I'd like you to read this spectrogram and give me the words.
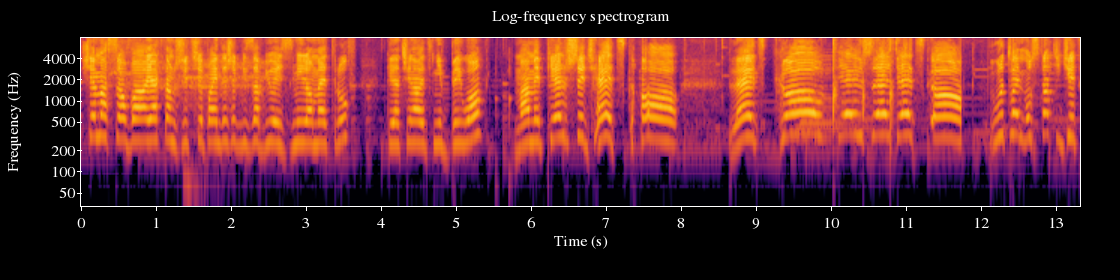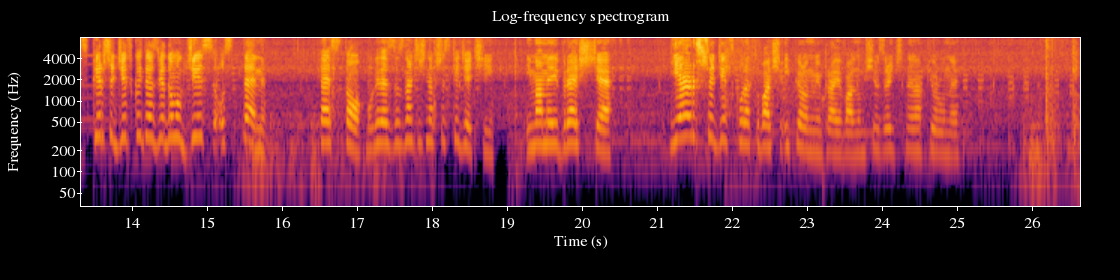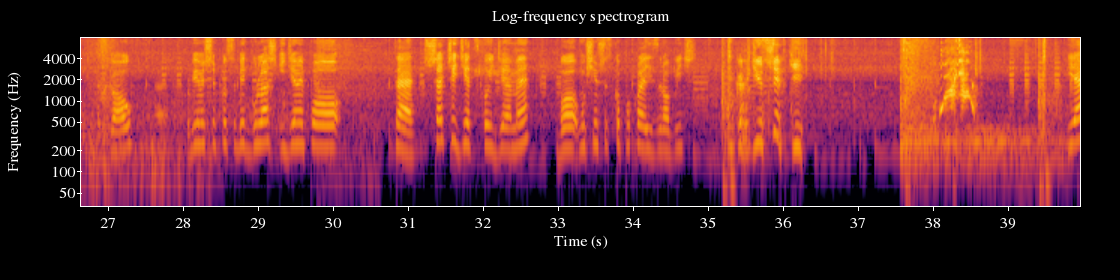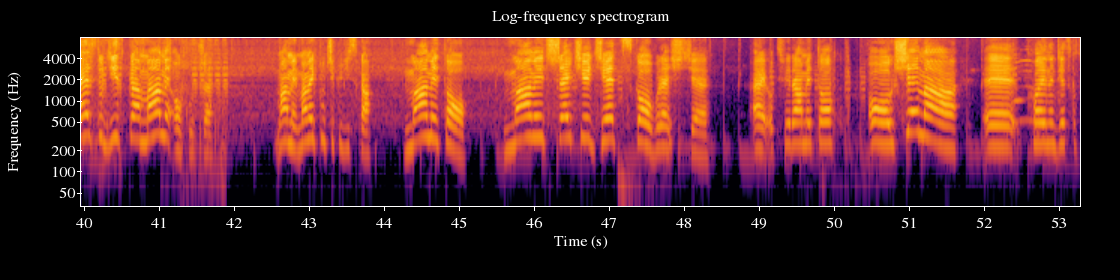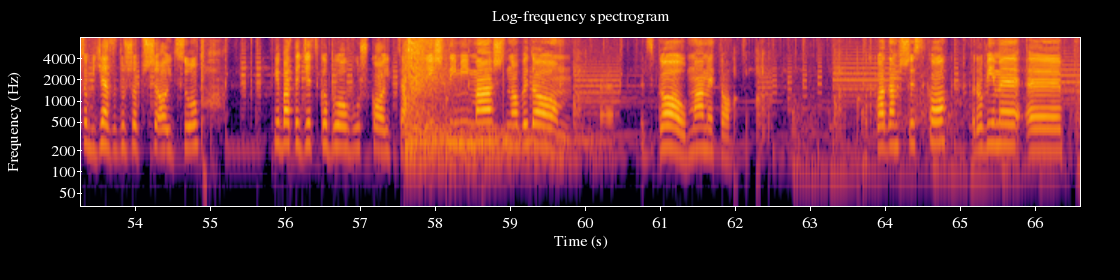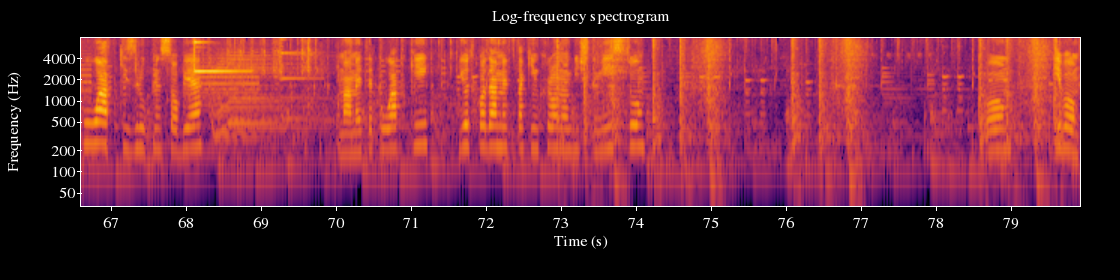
Siema sowa, jak tam życie? Pamiętasz jak mi zabiłeś z kilometrów? Kiedy cię nawet nie było? Mamy pierwsze dziecko! Let's go! Pierwsze dziecko! Uratowałem ostatnie dziecko, pierwsze dziecko i teraz wiadomo gdzie jest ten. Testo. Mogę teraz zaznaczyć na wszystkie dzieci. I mamy wreszcie pierwsze dziecko uratowaliśmy i piorun mi prawie walnął. Musimy zrobić te na pioruny. Let's go. Robimy szybko sobie gulasz idziemy po te. Trzecie dziecko idziemy, bo musimy wszystko po kolei zrobić. On jaki jest szybki! Jest ludziska, mamy! O kurczę. Mamy, mamy kluczyk ludziska. Mamy to! Mamy trzecie dziecko wreszcie. Ej, otwieramy to. O, siema! E, kolejne dziecko, co widziała za dużo przy ojcu. Chyba to dziecko było w łóżku ojca. Dziś ty mi masz nowy dom. Let's go, mamy to. Odkładam wszystko. Robimy e, pułapki, zróbmy sobie. Mamy te pułapki i odkładamy w takim chronologicznym miejscu. Bum. I bum.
